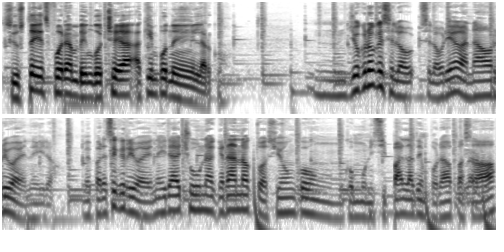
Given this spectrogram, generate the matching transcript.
si ustedes fueran Bengochea, ¿a quién ponen en el arco? Mm, Yo creo que se lo, se lo habría ganado Rivadeneira. Me parece que Rivadeneira ha hecho una gran actuación con, con Municipal la temporada pasada.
